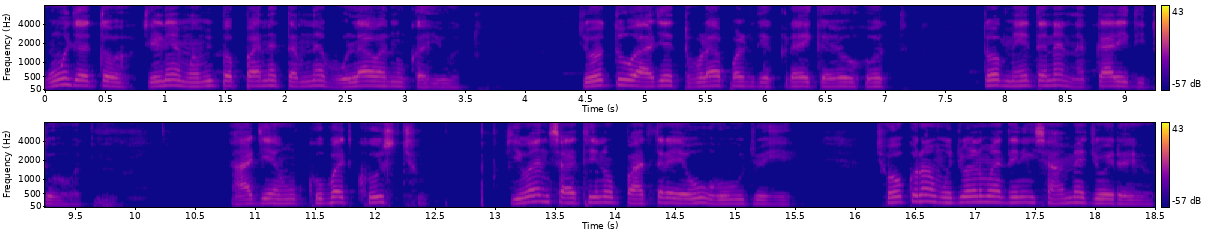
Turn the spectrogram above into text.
હું જ હતો જેણે મમ્મી પપ્પાને તમને બોલાવવાનું કહ્યું હતું. જો તું આજે થોડા પણ જકડાઈ ગયો હોત તો મેં તને નકારી દીધો હોત. આજે હું ખૂબ જ ખુશ છું. જીવનસાથીનું પાત્ર એવું હોવું જોઈએ. છોકરો મૂંઝવણમાં તેની સામે જોઈ રહ્યો.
